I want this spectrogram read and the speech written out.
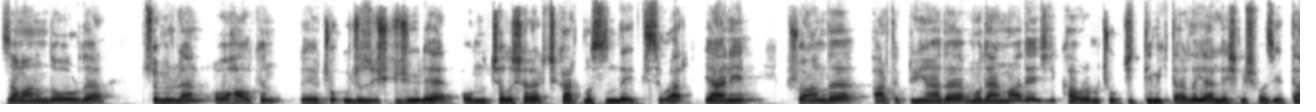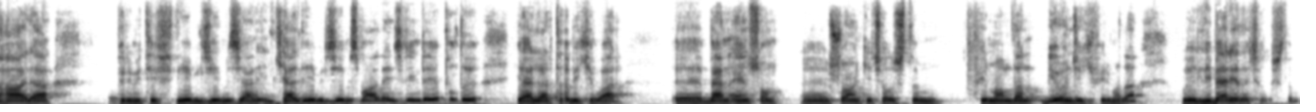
zamanında orada sömürülen o halkın e, çok ucuz iş gücüyle onu çalışarak çıkartmasının da etkisi var. Yani şu anda artık dünyada modern madencilik kavramı çok ciddi miktarda yerleşmiş vaziyette. Hala primitif diyebileceğimiz yani ilkel diyebileceğimiz madenciliğin de yapıldığı yerler tabii ki var. E, ben en son e, şu anki çalıştığım firmamdan bir önceki firmada e, Liberya'da çalıştım.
